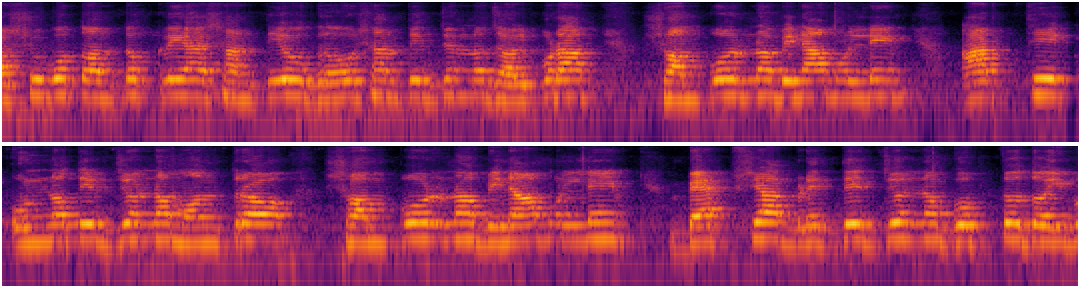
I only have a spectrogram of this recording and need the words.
অশুভ তন্ত্রক্রিয়া শান্তি ও গ্রহ শান্তির জন্য জলপোড়া সম্পূর্ণ বিনামূল্যে, আর্থিক উন্নতির জন্য মন্ত্র সম্পূর্ণ বিনামূল্যে, ব্যবসা বৃদ্ধির জন্য গুপ্ত দৈব,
